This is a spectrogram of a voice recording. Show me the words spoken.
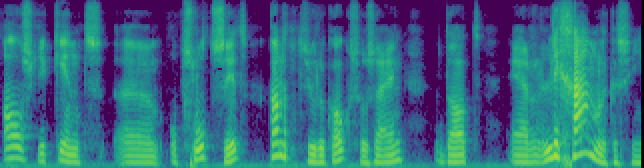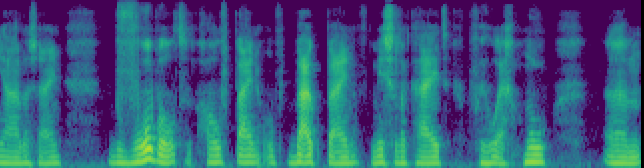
als je kind uh, op slot zit, kan het natuurlijk ook zo zijn dat er lichamelijke signalen zijn. Bijvoorbeeld hoofdpijn of buikpijn of misselijkheid of heel erg moe. Um,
